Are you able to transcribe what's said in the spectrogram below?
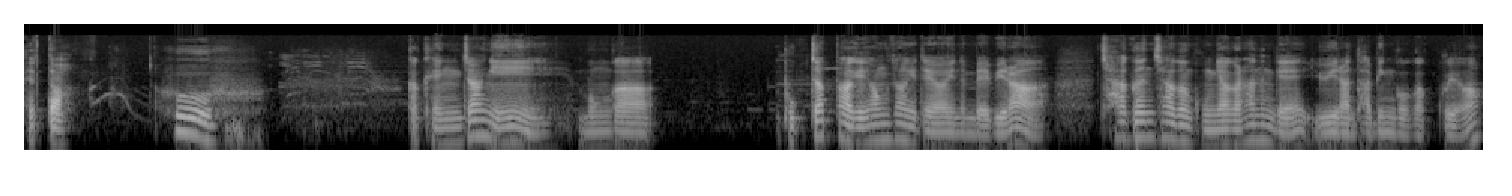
됐다. 후. 그러니까 굉장히 뭔가 복잡하게 형성이 되어 있는 맵이라 차근차근 공략을 하는 게 유일한 답인 것 같고요.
